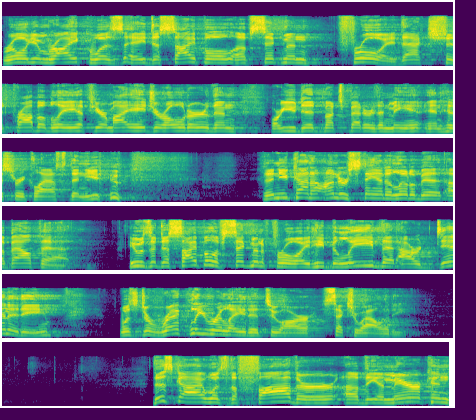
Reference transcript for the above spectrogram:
William Reich was a disciple of Sigmund Freud. That should probably, if you're my age or older, then, or you did much better than me in history class than you, then you kind of understand a little bit about that. He was a disciple of Sigmund Freud. He believed that our identity was directly related to our sexuality. This guy was the father of the American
